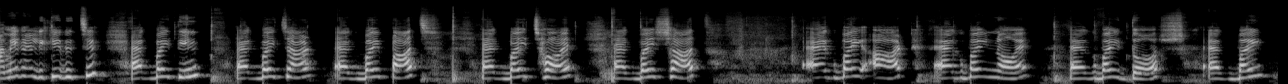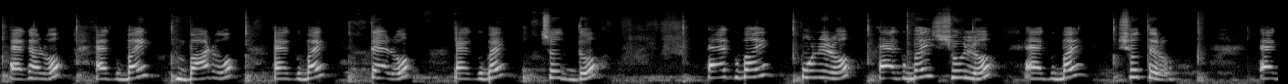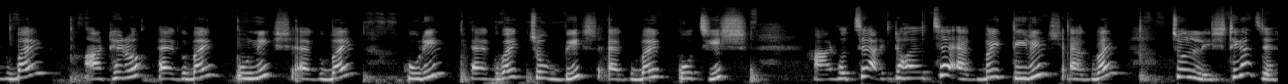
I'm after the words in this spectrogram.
আমি এখানে লিখিয়ে দিচ্ছি এক বাই তিন এক বাই চার এক বাই পাঁচ এক বাই ছয় এক বাই সাত এক বাই আট এক বাই নয় এক বাই দশ এক বাই এগারো এক বাই বারো এক বাই তেরো এক বাই চোদ্দ এক বাই পনেরো এক বাই ষোলো এক বাই সতেরো এক বাই আঠেরো, এক বাই উনিশ, এক বাই কুড়ি, এক বাই চব্বিশ, এক বাই পঁচিশ। আর হচ্ছে আরেকটা হয় হচ্ছে এক বাই তিরিশ, এক বাই চল্লিশ, ঠিক আছে?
